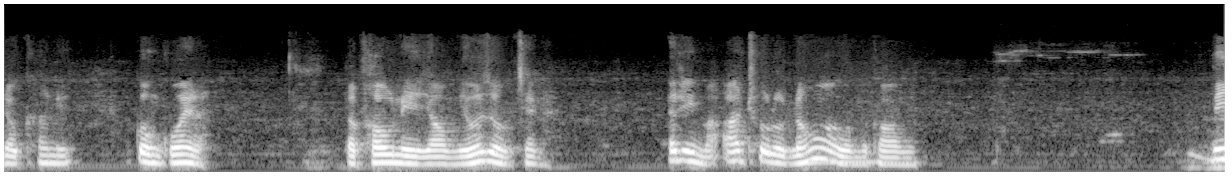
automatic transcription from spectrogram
နှုတ်ခမ်းတွေအကုန်ကွဲတာတဖုံးတွေရောမျိုးစုံဖြစ်တယ်အဲ့ဒီမှာအထုလို့လုံးဝကိုမကောင်းဘူး သိ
